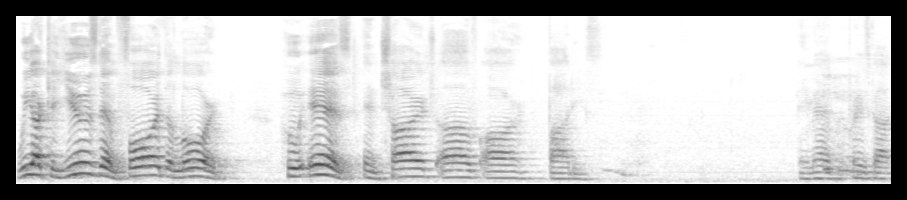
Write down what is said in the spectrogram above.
We are to use them for the Lord, who is in charge of our bodies. Amen. Praise God.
